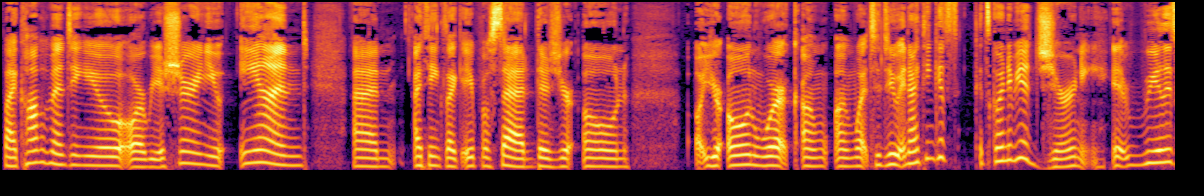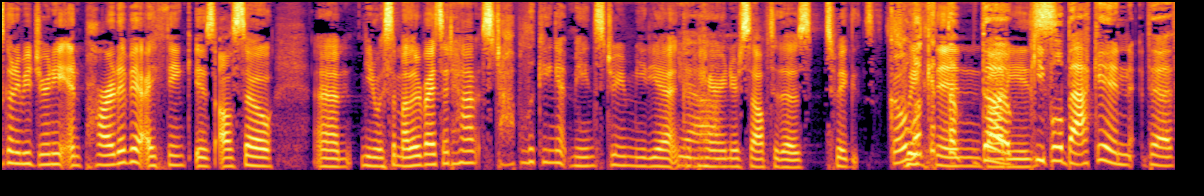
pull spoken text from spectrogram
by complimenting you or reassuring you, and um, I think, like April said, there's your own your own work on on what to do, and I think it's it's going to be a journey. It really is going to be a journey, and part of it, I think, is also. Um, you know, some other advice I'd have: stop looking at mainstream media and Yeah. comparing yourself to those twig, Go twig look at thin the, the bodies. people back in the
